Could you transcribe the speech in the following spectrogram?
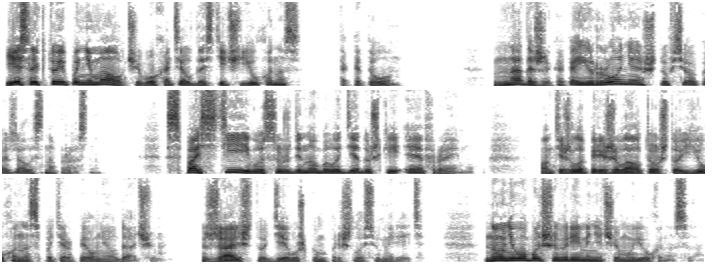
Если кто и понимал, чего хотел достичь Юханас, так это он. Надо же, какая ирония, что все оказалось напрасным. Спасти его суждено было дедушке Эфраиму. Он тяжело переживал то, что Юханас потерпел неудачу. Жаль, что девушкам пришлось умереть. Но у него больше времени, чем у Юханаса.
